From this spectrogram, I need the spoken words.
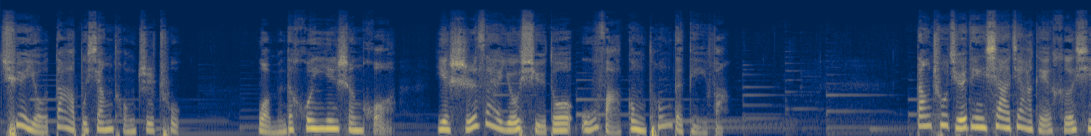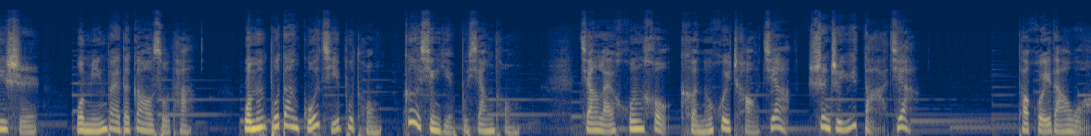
确有大不相同之处，我们的婚姻生活也实在有许多无法共通的地方。当初决定下嫁给荷西时，我明白的告诉他，我们不但国籍不同，个性也不相同。将来婚后可能会吵架，甚至于打架。他回答我：“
